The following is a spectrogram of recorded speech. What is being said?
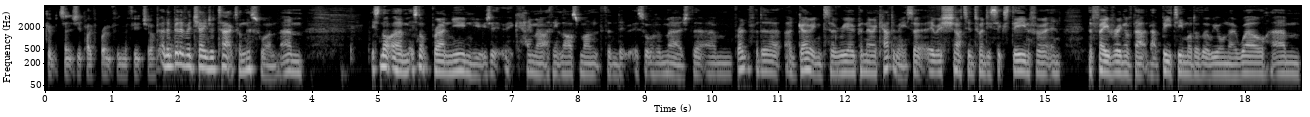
could potentially play for Brentford in the future. And a bit of a change of tact on this one. Um, it's not um, it's not brand new news. It, it, came out I think last month, and it, it sort of emerged that um, Brentford are, are, going to reopen their academy. So it was shut in 2016 for in the favouring of that that BT model that we all know well. Um,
